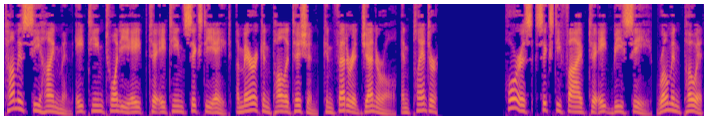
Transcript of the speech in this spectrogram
Thomas C. Hindman (1828–1868), American politician, Confederate general, and planter. Horace (65–8 BC), Roman poet.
